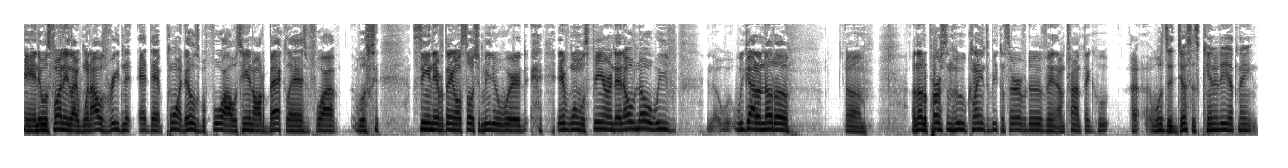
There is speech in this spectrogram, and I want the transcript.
And it was funny, like when I was reading it at that point, that was before I was hearing all the backlash, before I was seeing everything on social media where everyone was fearing that, oh no, we've, we got another, um, another person who claimed to be conservative. And I'm trying to think who, uh, was it Justice Kennedy? I think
